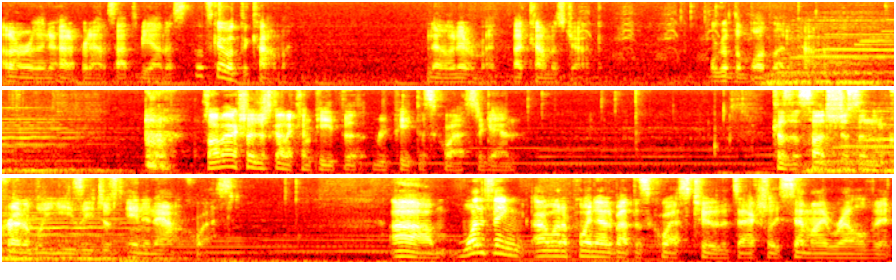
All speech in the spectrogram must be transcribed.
I don't really know how to pronounce that, to be honest. Let's go with the kama. No, never mind. That kama's junk. We'll go with the bloodletting kama. so I'm actually just going to the, repeat this quest again. Because it's such just an incredibly easy, just in and out quest. Um, one thing I want to point out about this quest, too, that's actually semi-relevant,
